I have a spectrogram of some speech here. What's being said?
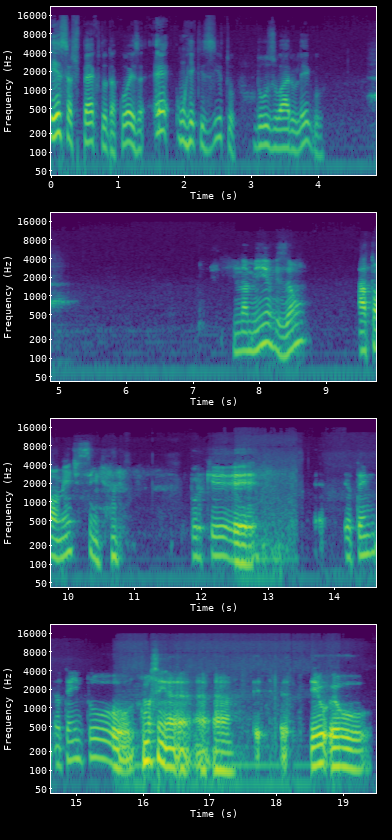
Esse aspecto da coisa é um requisito do usuário leigo? Na minha visão, atualmente sim. Porque eu tento, eu tento como assim, é, é, é, eu, eu tô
